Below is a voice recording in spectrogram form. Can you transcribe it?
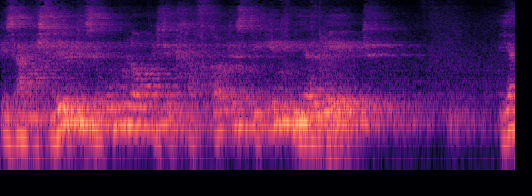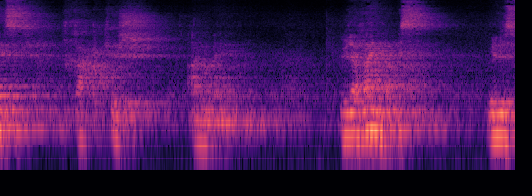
die sagen, ich will diese unglaubliche Kraft Gottes, die in mir lebt, jetzt praktisch anwenden. Will da reinwachsen. Will, es,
